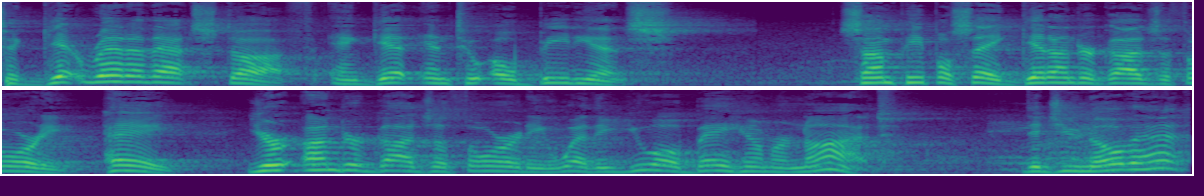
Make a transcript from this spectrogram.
To get rid of that stuff and get into obedience. Some people say, get under God's authority. Hey, you're under God's authority whether you obey Him or not. Did you know that?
